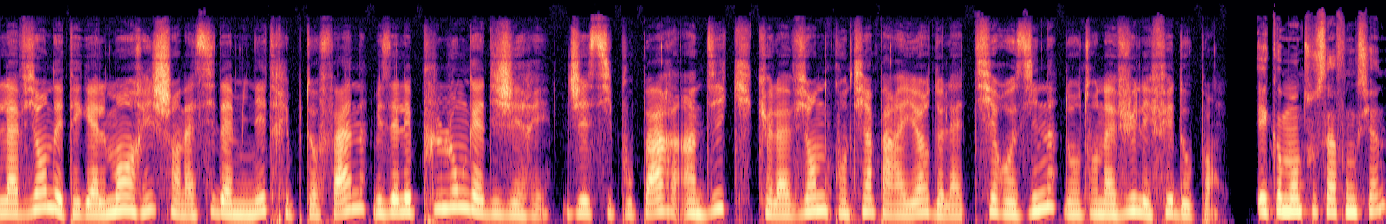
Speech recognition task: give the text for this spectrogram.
la viande est également riche en acide aminé tryptophane, mais elle est plus longue à digérer. Jessie Poupard indique que la viande contient par ailleurs de la tyrosine, dont on a vu l'effet dopant. Et comment tout ça fonctionne?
